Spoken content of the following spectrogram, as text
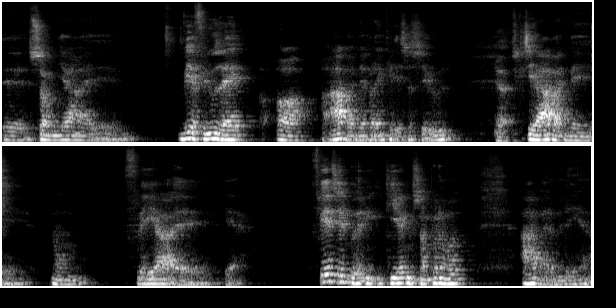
øh, som jeg øh, ved at finde ud af og, og arbejde med, hvordan kan det så se ud. Ja. Jeg skal til at arbejde med øh, nogle flere, øh, ja, flere tilbud i kirken, som på den måde arbejder med det her.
